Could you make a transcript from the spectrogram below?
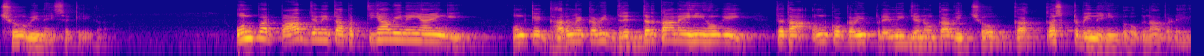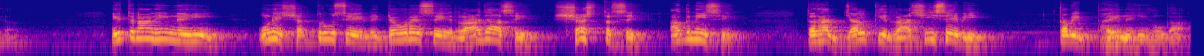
छू भी नहीं सकेगा। उन पर पाप जनित आपत्तियाँ भी नहीं आएँगी, उनके घर में कभी दरिद्रता नहीं होगी, तथा उनको कभी प्रेमी जनों का विक्षोभ का कष्ट भी नहीं भोगना पड़ेगा। इतना ही नहीं। उन्हें शत्रु से, लिटोरे से, राजा से, शस्त्र से, अग्नि से, तथा जल की राशि से भी कभी भय नहीं होगा।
